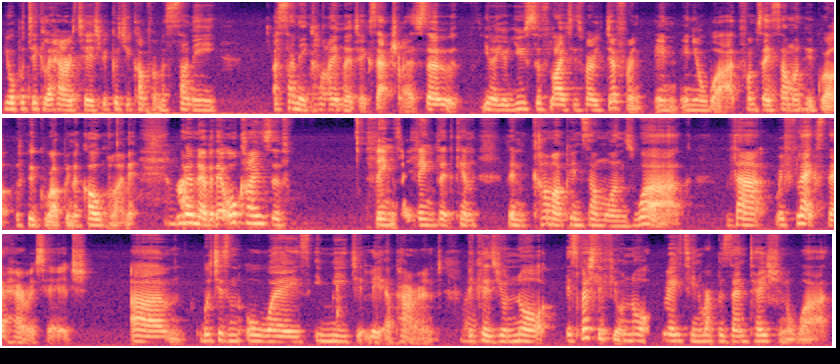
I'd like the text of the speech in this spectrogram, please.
your particular heritage because you come from a sunny a sunny climate etc so you know your use of light is very different in in your work from say someone who grew up who grew up in a cold climate. I don't know but there are all kinds of things I think that can then come up in someone's work that reflects their heritage, um, which isn't always immediately apparent because you're not, especially if you're not creating representational work.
